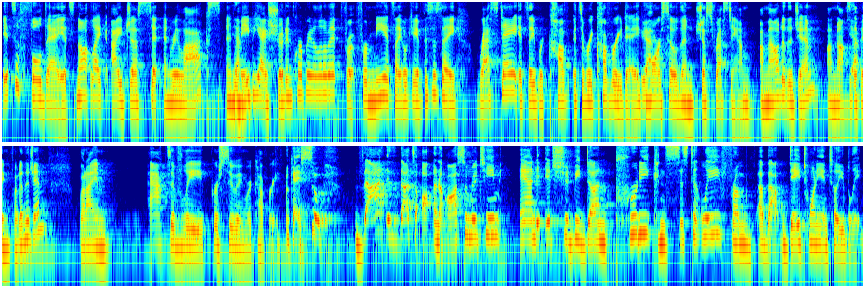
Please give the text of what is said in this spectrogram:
it's a full day it's not like i just sit and relax and Yeah. maybe i should incorporate a little bit for for me it's like okay if this is a rest day it's a recover it's a recovery day Yeah. more so than just resting i'm i'm out of the gym i'm not Yeah. stepping foot in the gym but i am actively pursuing recovery Okay, so that is that's an awesome routine and it should be done pretty consistently from about day 20 until you bleed.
